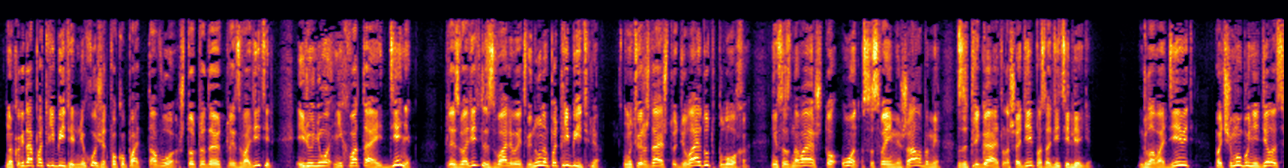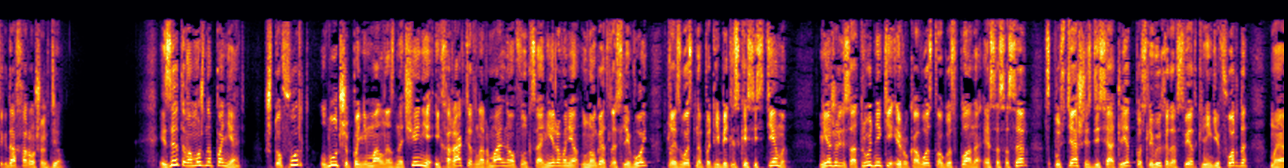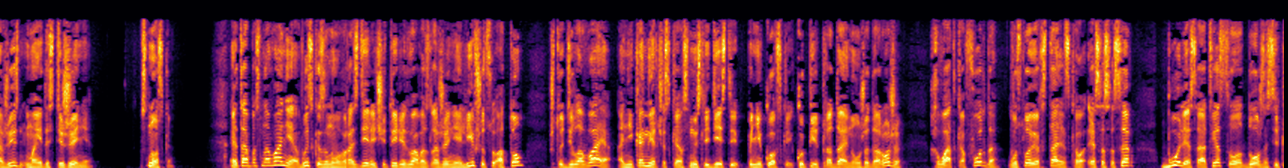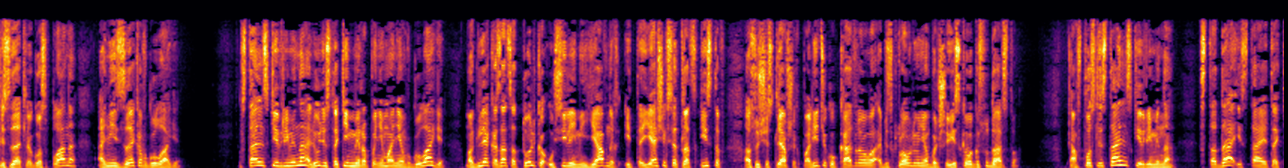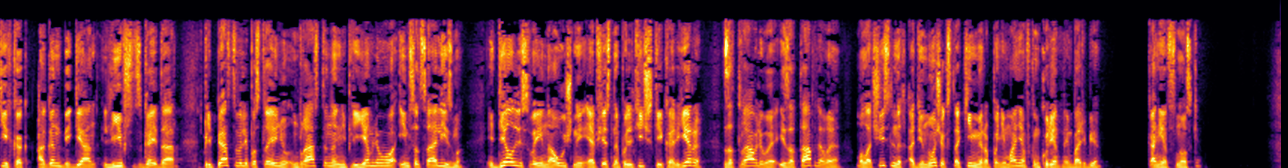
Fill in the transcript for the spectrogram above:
Но когда потребитель не хочет покупать того, что продает производитель, или у него не хватает денег, производитель взваливает вину на потребителя, утверждает, что дела идут плохо, не сознавая, что он со своими жалобами запрягает лошадей позади телеги. Глава 9 Почему бы не делать всегда хороших дел? Из этого можно понять, что Форд лучше понимал назначение и характер нормального функционирования многоотраслевой производственно-потребительской системы, нежели сотрудники и руководство Госплана СССР спустя 60 лет после выхода в свет книги Форда «Моя жизнь, мои достижения». Сноска. Это обоснование, высказанного в разделе 4.2 возложения Лившицу о том, что деловая, а не коммерческая в смысле действий Паниковской «купи-продай, но уже дороже», хватка Форда в условиях сталинского СССР более соответствовала должности председателя Госплана, а не зэка в ГУЛАГе. В сталинские времена люди с таким миропониманием в ГУЛАГе могли оказаться только усилиями явных и таящихся троцкистов, осуществлявших политику кадрового обескровливания большевистского государства. А в послесталинские времена Стада и стаи таких, как Аганбегян, Лившиц, Гайдар, препятствовали построению нравственно неприемлемого им социализма и делали свои научные и общественно-политические карьеры, затравливая и затапливая малочисленных одиночек с таким миропониманием в конкурентной борьбе. Конец сноски.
